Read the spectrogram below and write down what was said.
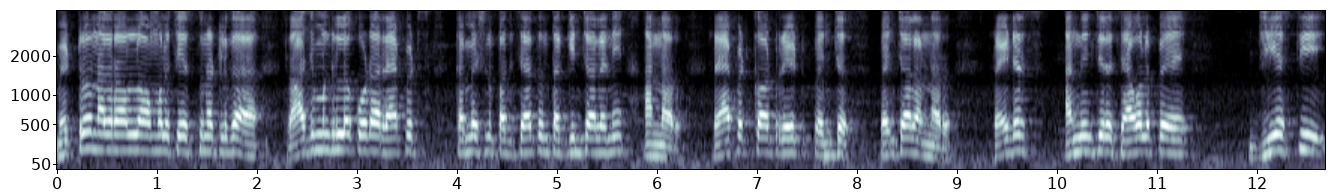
మెట్రో నగరాల్లో అమలు చేస్తున్నట్లుగా రాజమండ్రిలో కూడా ర్యాపిడ్ కమిషన్ పది శాతం తగ్గించాలని అన్నారు. ర్యాపిడ్ కార్డు రేటు పెంచ పెంచాలన్నారు. రైడర్స్ అందించిన సేవలపై జీఎస్టీ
